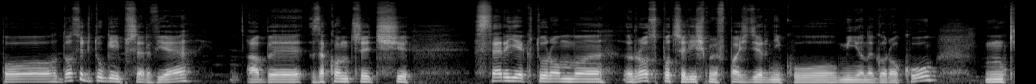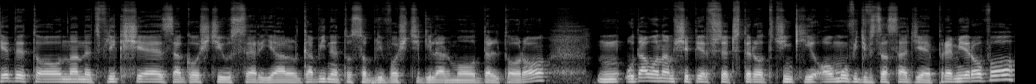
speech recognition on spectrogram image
po dosyć długiej przerwie, aby zakończyć serię, którą rozpoczęliśmy w październiku minionego roku, kiedy to na Netflixie zagościł serial Gabinet Osobliwości Guillermo del Toro. Udało nam się pierwsze cztery odcinki omówić w zasadzie premierowo.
